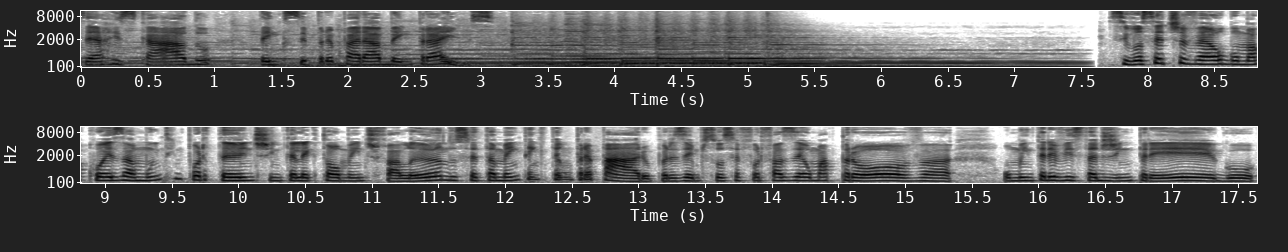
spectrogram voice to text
ser arriscado, tem que se preparar bem para isso. Se você tiver alguma coisa muito importante intelectualmente falando, você também tem que ter um preparo. Por exemplo, se você for fazer uma prova, uma entrevista de emprego,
